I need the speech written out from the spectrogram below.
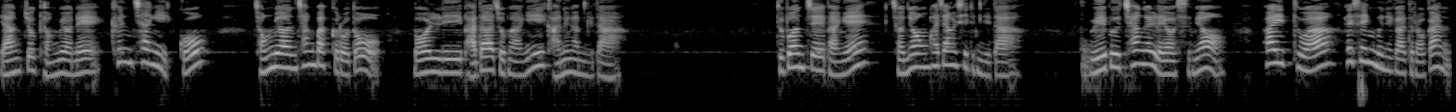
양쪽 벽면에 큰 창이 있고 정면 창밖으로도 멀리 바다 조망이 가능합니다. 두 번째 방에 전용 화장실입니다. 외부 창을 내었으며 화이트와 회색 무늬가 들어간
